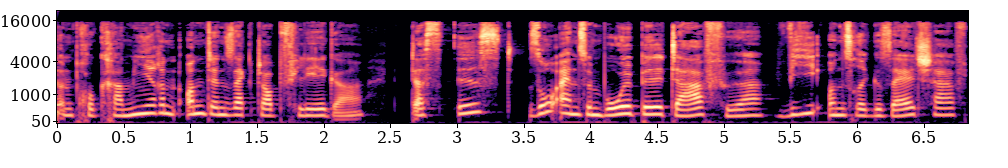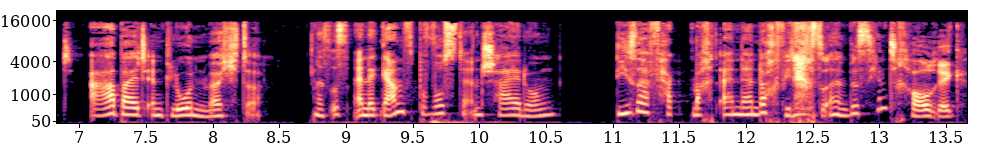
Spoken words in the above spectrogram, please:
und Programmieren und den Sektor Pflege, das ist so ein Symbolbild dafür, wie unsere Gesellschaft Arbeit entlohnen möchte. Das ist eine ganz bewusste Entscheidung. Dieser Fakt macht einen dann doch wieder so ein bisschen traurig,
